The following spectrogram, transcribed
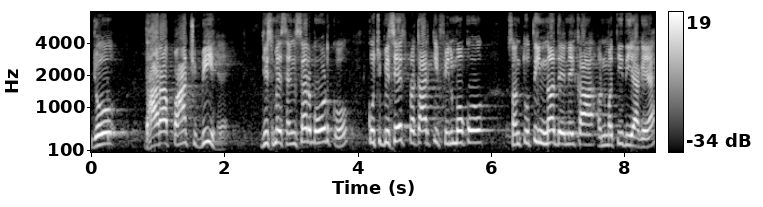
जो धारा पाँच बी है, जिसमें सेंसर बोर्ड को कुछ विशेष प्रकार की फ़िल्मों को संतुति न देने का अनुमति दिया गया,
